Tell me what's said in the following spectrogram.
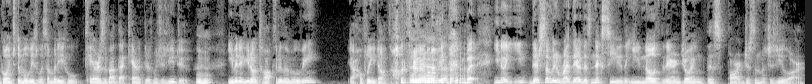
going to the movies with somebody who cares about that character as much as you do. hmm Even if you don't talk through the movie, yeah, hopefully you don't talk through the movie, but you know, you, there's somebody right there that's next to you that you know that they're enjoying this part just as much as you are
